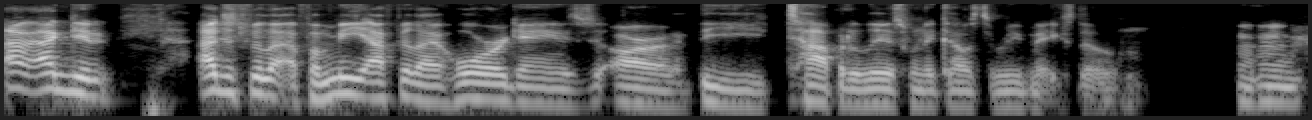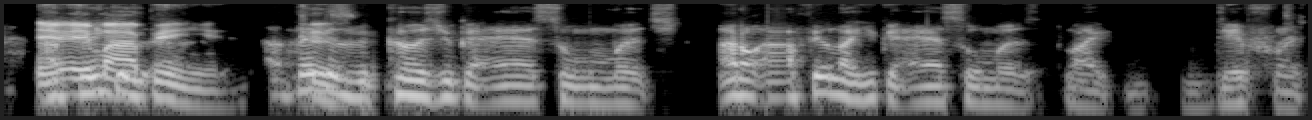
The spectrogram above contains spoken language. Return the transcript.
I, I get it. I just feel like for me, I feel like horror games are the top of the list when it comes to remakes, though. Mhm. In, in my opinion, I think it's 'Cause- because you can add so much. I don't. I feel like you can add so much like different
